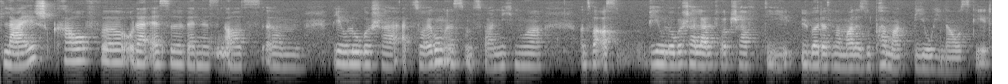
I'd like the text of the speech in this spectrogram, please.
Fleisch kaufe oder esse, wenn es aus ähm, biologischer Erzeugung ist und zwar nicht nur, und zwar aus biologischer Landwirtschaft, die über das normale Supermarkt-Bio hinausgeht.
